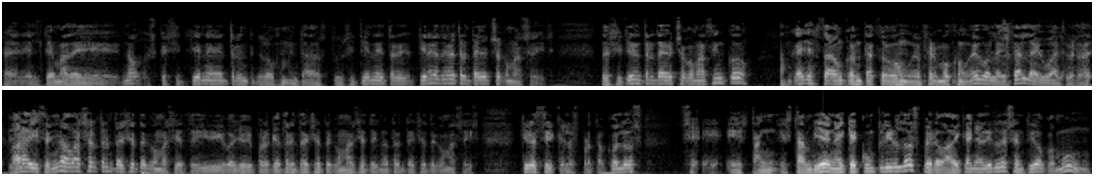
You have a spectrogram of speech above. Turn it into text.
el tema de no, es que si tiene lo comentabas tú, si tiene tiene que tener 38,6. Entonces si tiene 38,5 aunque haya estado en contacto con un enfermo con ébola y tal, da igual. ¿verdad? Ahora dicen, no, va a ser 37,7. Y digo yo, ¿y por qué 37,7 y no 37,6? Quiero decir que los protocolos están, están bien, hay que cumplirlos, pero hay que añadirle sentido común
